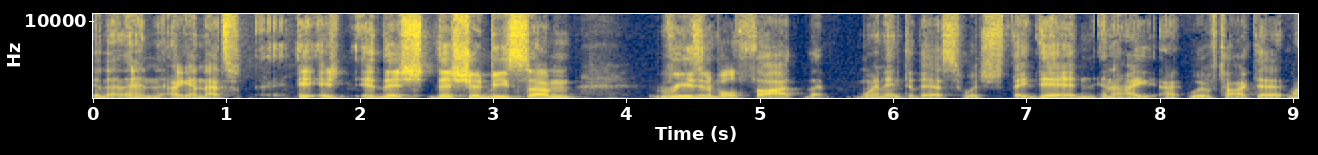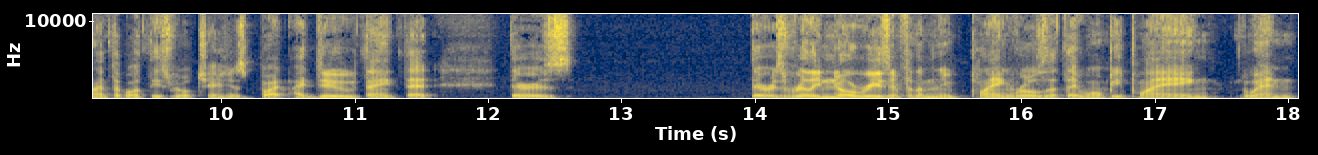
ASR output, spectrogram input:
and, then, and again, that's it, it, it, this. This should be some reasonable thought that went into this, which they did, and I, I, we've talked at length about these rule changes. But I do think that there's there is really no reason for them to be playing rules that they won't be playing when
